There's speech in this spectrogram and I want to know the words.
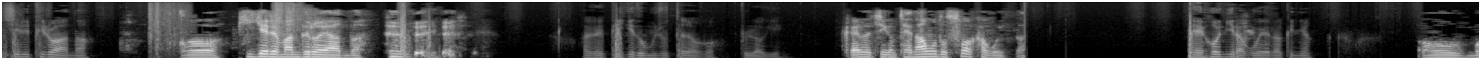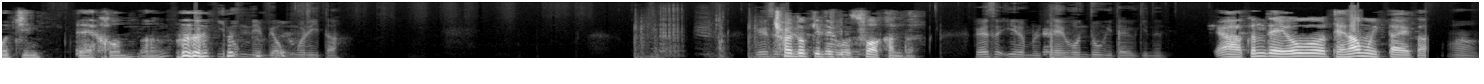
실 필요하나? 어, 비계를 만들어야 한다. 아, 그 픽이 너무 좋다, 저거. 블럭이. 그래서 지금 대나무도 수확하고 있다. 대헌이라고 해라, 그냥. 어우, 멋진 대헌, 어? 이 동네 명물이다. 그래서 철도끼 이름- 들고 수확한다. 그래서 이름을 대혼동이다 여기는. 야, 근데 요거 대나무 있다, 얘가. 어.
